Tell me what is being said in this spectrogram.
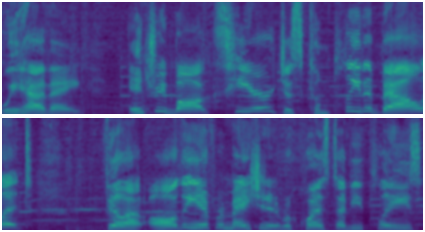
We have a entry box here, just complete a ballot, fill out all the information it requests of you, please.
